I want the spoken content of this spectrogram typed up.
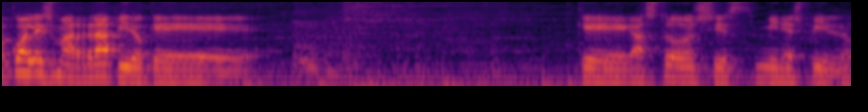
¿Cuál es más rápido que... Que Gastrodon si es Min Speed, ¿no?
